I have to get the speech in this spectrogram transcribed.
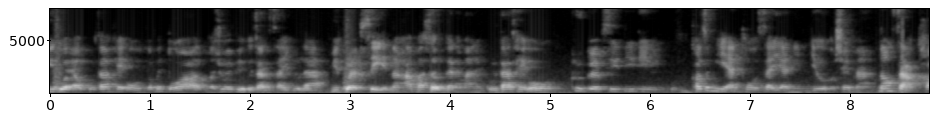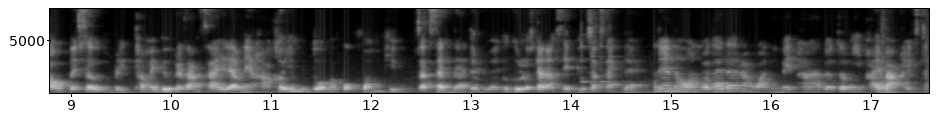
มีตัว L-glutathione ก็เป็นตัวมาช่วยผิวกระจ่างใสอยู่แล้ว มี grape seed นะคะมาเสริมการทำงานของ glutathione คือ grape seed นี่ดีคุณเขาจะมี anthocyanin เยอะใช่ไหมนอกจากเขาไปเสริมฤทธิ์ทำให้ผิวกระจ่างใสแล้วเนี่ยค่ะเขายังเป็นตัวมาปกป้องผิวจากแสงแดดได้ด้วยก็คือลดการอักเสบผิวจากแสงแดดแน่นอนว่าถ้าได้รางวัลนี้ไม่พลาดก็จะมี pine bark extract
